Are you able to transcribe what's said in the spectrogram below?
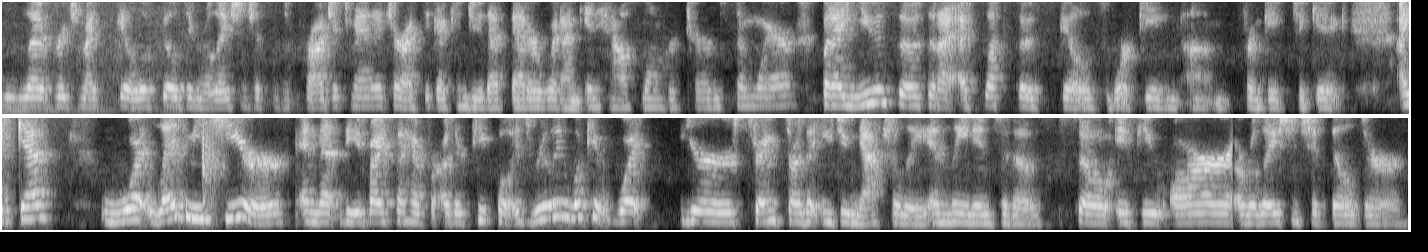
leverage my skill of building relationships as a project manager. I think I can do that better when I'm in house longer term somewhere. But I use those and I, I flex those skills working um, from gig to gig. I guess what led me here, and that the advice I have for other people is really look at what your strengths are that you do naturally and lean into those. So if you are a relationship builder,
